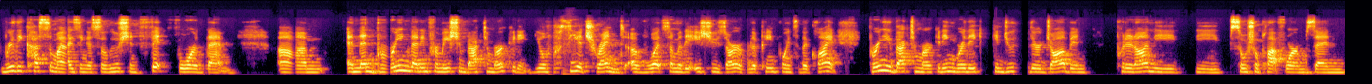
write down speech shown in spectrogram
really customizing a solution fit for them. Um, and then bringing that information back to marketing. You'll see a trend of what some of the issues are, the pain points of the client, bringing it back to marketing where they can do their job and put it on the, the social platforms and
